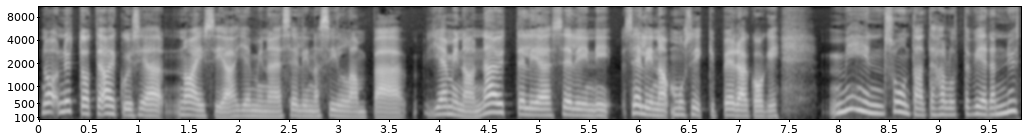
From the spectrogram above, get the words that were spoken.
No nyt olette aikuisia naisia, Jemina ja Selina Sillanpää. Jemina on näyttelijä, Selini, Selina musiikkipedagogi. Mihin suuntaan te haluatte viedä nyt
